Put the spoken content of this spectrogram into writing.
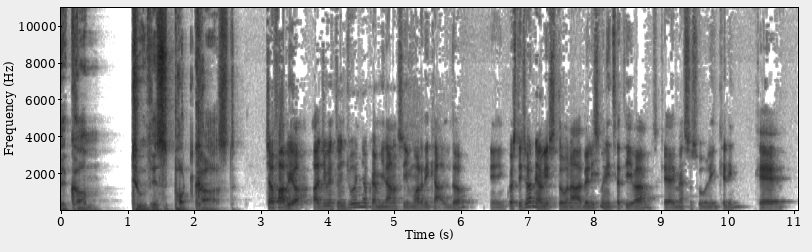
Welcome to this podcast. Ciao Fabio, oggi 21 giugno qui a Milano si muore di caldo e in questi giorni ho visto una bellissima iniziativa che hai messo su LinkedIn che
